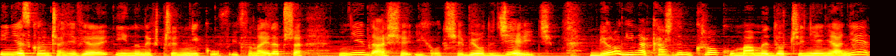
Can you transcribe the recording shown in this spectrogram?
i nieskończenie wiele innych czynników. I co najlepsze, nie da się ich od siebie oddzielić. W biologii na każdym kroku mamy do czynienia nie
